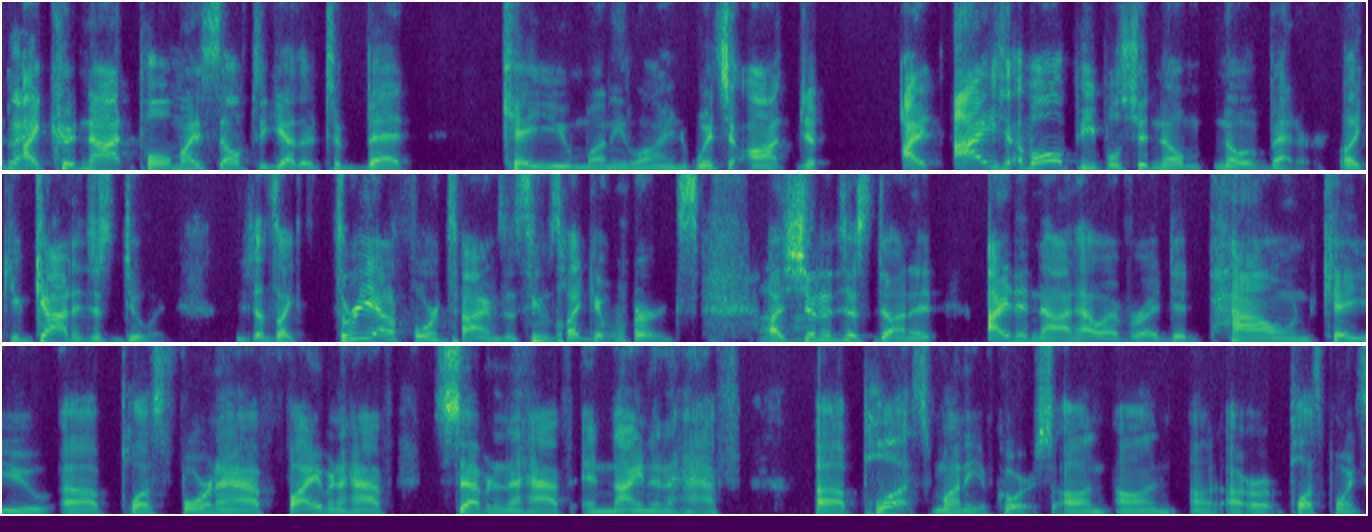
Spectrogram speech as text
Okay. I could not pull myself together to bet KU money line, which on I I of all people should know know better. Like you got to just do it. It's like three out of four times it seems like it works. I Uh-huh. should have just done it. I did not. However, I did pound KU uh, plus four and a half, five and a half, seven and a half, and nine and a half. Uh, plus money, of course, on on uh, or plus points.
